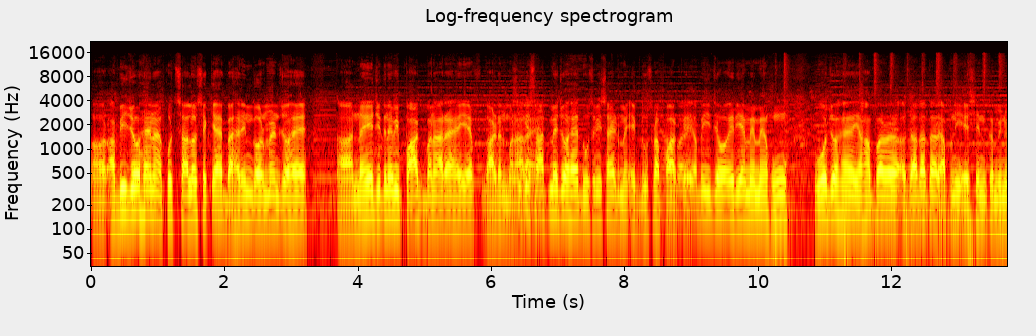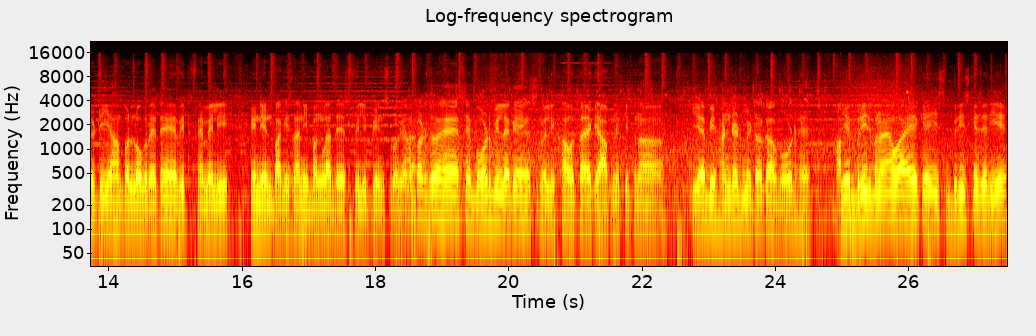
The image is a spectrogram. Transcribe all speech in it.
और अभी जो है ना कुछ सालों से क्या है बहरीन गवर्नमेंट जो है नए जितने भी पार्क बना रहा है ये गार्डन बना रहा है। साथ में जो है दूसरी साइड में एक दूसरा पार्क है। अभी जो एरिया में मैं हूँ वो जो है यहाँ पर ज़्यादातर अपनी एशियन कम्युनिटी यहाँ पर लोग रहते हैं with family Indian Pakistani Bangladesh Philippines वगैरह। यहाँ पर जो है ऐसे बोर्ड भी लगे हैं उसमें लिखा होता है कि आपने कितना ये अभी हंड्रेड मीटर का बोर्ड है। ये ब्रिज बनाया हुआ है कि इस ब्रिज के ज़रिए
